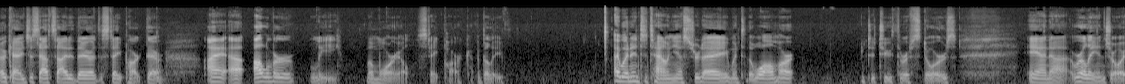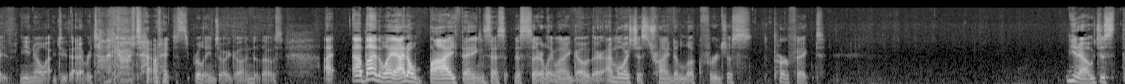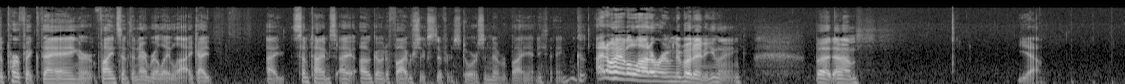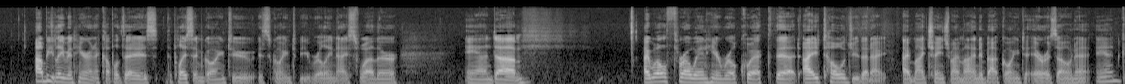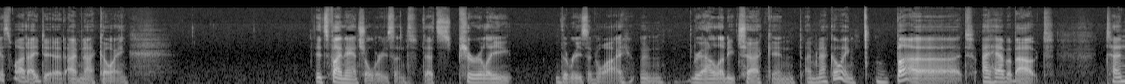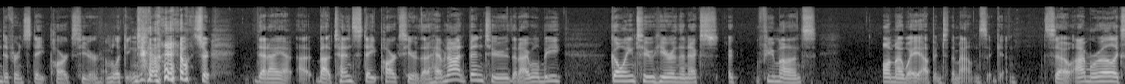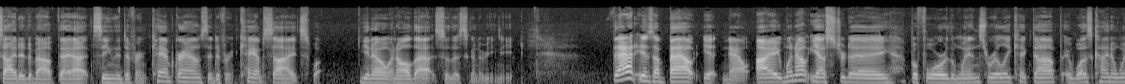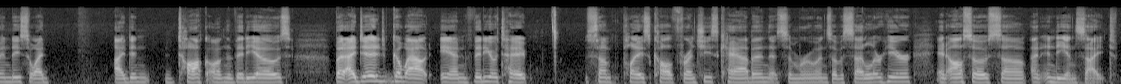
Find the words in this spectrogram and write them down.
Okay, just outside of there at the state park there. I uh, Oliver Lee Memorial State Park, I believe. I went into town yesterday, went to the Walmart, went to two thrift stores, and uh, really enjoy, You know, I do that every time I go to town. I just really enjoy going to those. I, uh, by the way, I don't buy things necessarily when I go there. I'm always just trying to look for just perfect, you know, just the perfect thing or find something I really like. I, I sometimes I, I'll go to five or six different stores and never buy anything because I don't have a lot of room to put anything. But um, yeah. I'll be leaving here in a couple days. The place I'm going to is going to be really nice weather. And um, I will throw in here real quick that I told you that I, I might change my mind about going to Arizona. And guess what? I did. I'm not going. It's financial reasons. That's purely the reason why. And reality check, and I'm not going. But I have about 10 different state parks here. I'm looking down. I'm not sure that I have uh, about 10 state parks here that I have not been to that I will be going to here in the next uh, few months on my way up into the mountains again. So I'm real excited about that, seeing the different campgrounds, the different campsites, you know, and all that. So that's going to be neat. That is about it now. I went out yesterday before the winds really kicked up. It was kind of windy, so I I didn't talk on the videos, but I did go out and videotape some place called Frenchy's Cabin. That's some ruins of a settler here, and also some an Indian site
